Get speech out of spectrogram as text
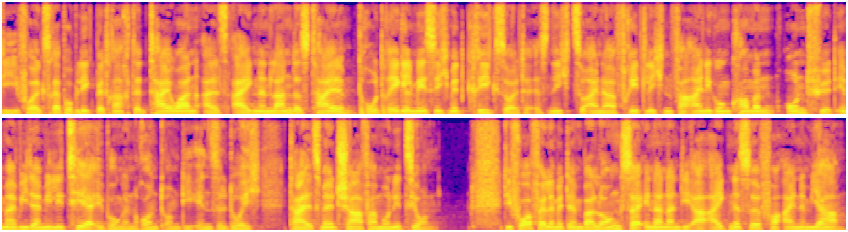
Die Volksrepublik betrachtet Taiwan als eigenen Landesteil teil, droht regelmäßig mit Krieg, sollte es nicht zu einer friedlichen Vereinigung kommen und führt immer wieder Militärübungen rund um die Insel durch, teils mit scharfer Munition. Die Vorfälle mit den Ballons erinnern an die Ereignisse vor einem Jahr.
